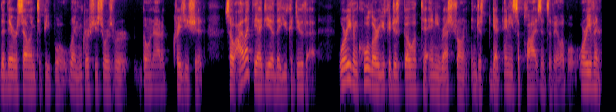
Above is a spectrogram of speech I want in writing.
that they were selling to people when grocery stores were going out of crazy shit. So I like the idea that you could do that. Or even cooler, you could just go up to any restaurant and just get any supplies that's available, or even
